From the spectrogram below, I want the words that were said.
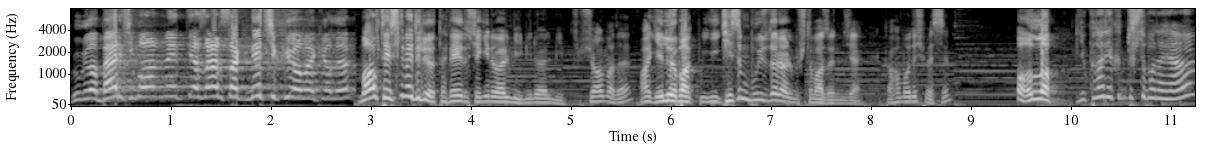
Google'a Berk Muhammed yazarsak ne çıkıyor bakalım? Mal teslim ediliyor. Tepeye düşecek yine ölmeyeyim yine ölmeyeyim. Hiçbir şey olmadı. Ha geliyor bak kesin bu yüzden ölmüştüm az önce. Kafama düşmesin. Allah! Niye kadar yakın düştü bana ya?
